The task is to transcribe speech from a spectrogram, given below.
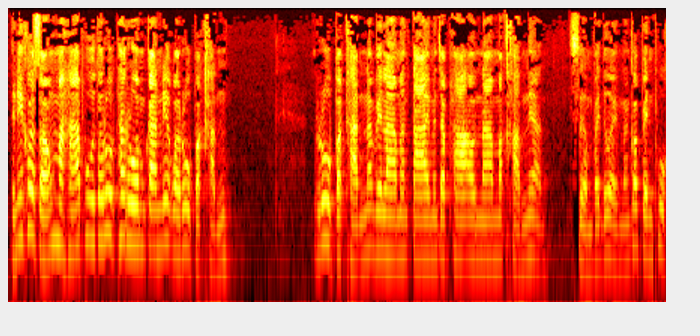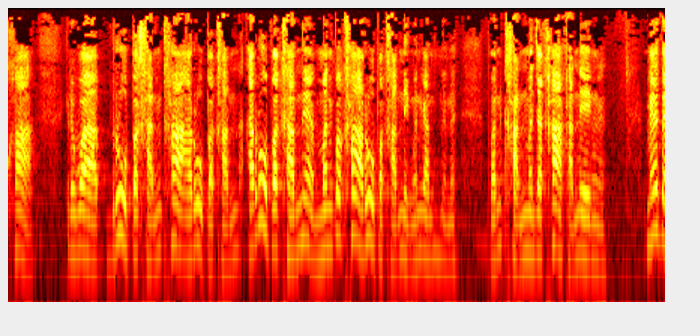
ทีนี้ข้อสองมหาภูตรูปถ้ารวมกันเรียกว่ารูปประขันรูปประขันนะเวลามันตายมันจะพาเอานามมาขันเนี่ยเสื่อมไปด้วย มันก็เป็นผู้ฆ่า เรียกว่ารูปประขันฆ่าอารูปประขันอารูปประขันเนี่ยมันก็ฆ่ารูปประขันธ์อีกเหมือนกันนี่ยนะเพราะฉะนั้นขันมันจะฆ่าขันเอง แม้แต่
